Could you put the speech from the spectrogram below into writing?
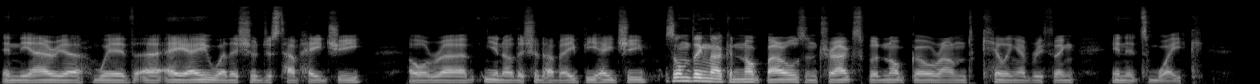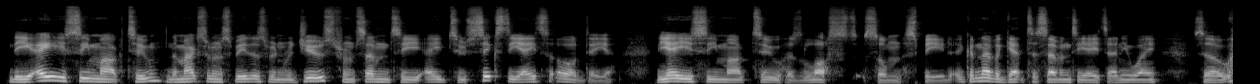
in the area with uh, AA where they should just have HE or uh, you know they should have APHE, something that can knock barrels and tracks but not go around killing everything in its wake. The AEC Mark II, the maximum speed has been reduced from 78 to 68. Oh dear. The AEC Mark II has lost some speed. It could never get to 78 anyway, so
